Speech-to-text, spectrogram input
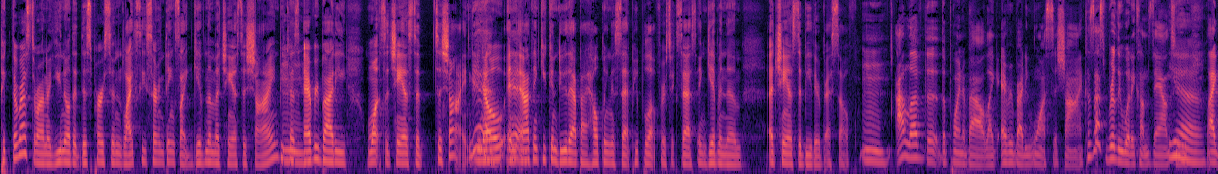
pick the restaurant, or you know that this person likes these certain things, like give them a chance to shine because everybody wants a chance to to shine. you Mm. Know, and, and. I think you can do that by helping to set people up for success and giving them a chance to be their best self. Mm, I love the the point about like everybody wants to shine because that's really what it comes down to. Yeah. Like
